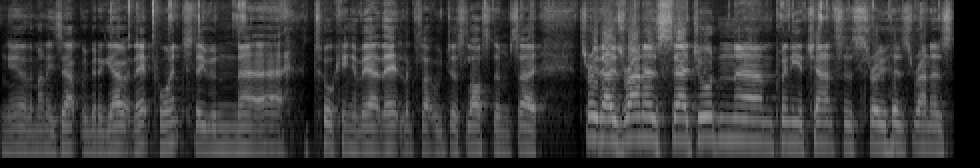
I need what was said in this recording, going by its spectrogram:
Yeah, the money's up. We better go at that point. Stephen uh, talking about that. Looks like we've just lost him. So, through those runners, uh, Jordan, um, plenty of chances through his runners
